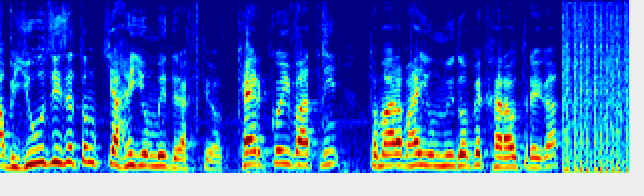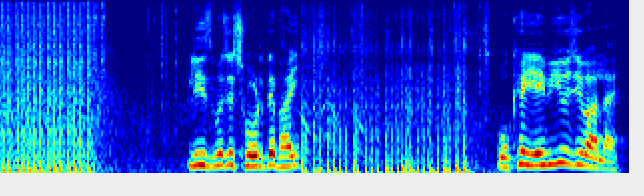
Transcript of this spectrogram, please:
अब यूजी से तुम क्या ही उम्मीद रखते हो? खैर, कोई बात नहीं, तुम्हारा भाई उम्मीदों पे खरा उतरेगा। प्लीज़ मुझे छोड़ दे भाई। ओके ये भी यूजी वाला है।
